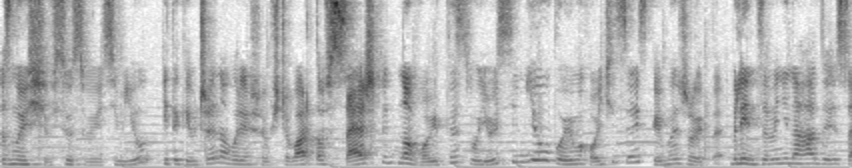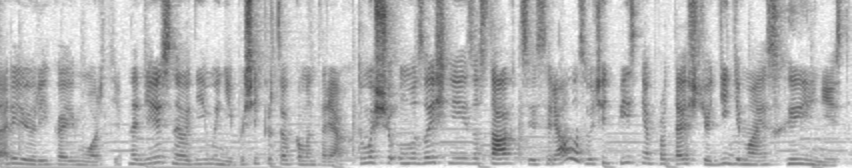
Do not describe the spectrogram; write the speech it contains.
знищив всю свою сім'ю і таким чином вирішив, що варто все ж відновити свою сім'ю, бо йому хочеться із кимось жити. Блін, це мені нагадує серію Ріка і Морті. Надіюсь, не одній мені. Пишіть про це в коментарях. Тому що у музичній заставці серіалу звучить пісня про те, що діді має схильність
